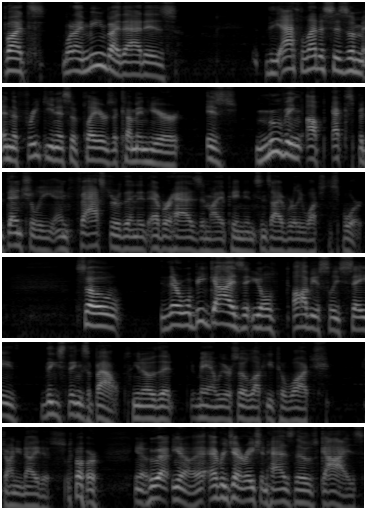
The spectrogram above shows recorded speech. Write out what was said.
But what I mean by that is the athleticism and the freakiness of players that come in here is moving up exponentially and faster than it ever has in my opinion since I've really watched the sport. So there will be guys that you'll obviously say these things about, you know, that man, we were so lucky to watch John Unitas or you know who you know every generation has those guys.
